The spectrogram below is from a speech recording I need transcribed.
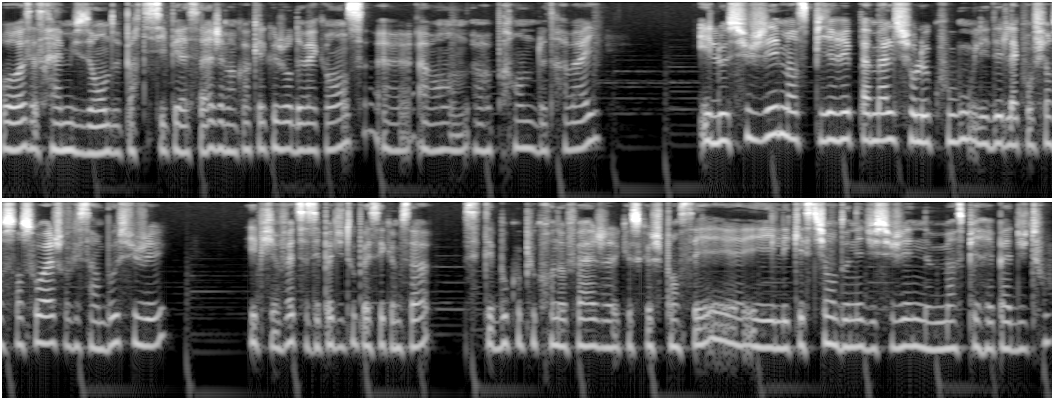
oh, ça serait amusant de participer à ça. J'avais encore quelques jours de vacances euh, avant de reprendre le travail. Et le sujet m'inspirait pas mal sur le coup, l'idée de la confiance en soi. Je trouve que c'est un beau sujet. Et puis en fait, ça s'est pas du tout passé comme ça. C'était beaucoup plus chronophage que ce que je pensais et les questions données du sujet ne m'inspiraient pas du tout.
